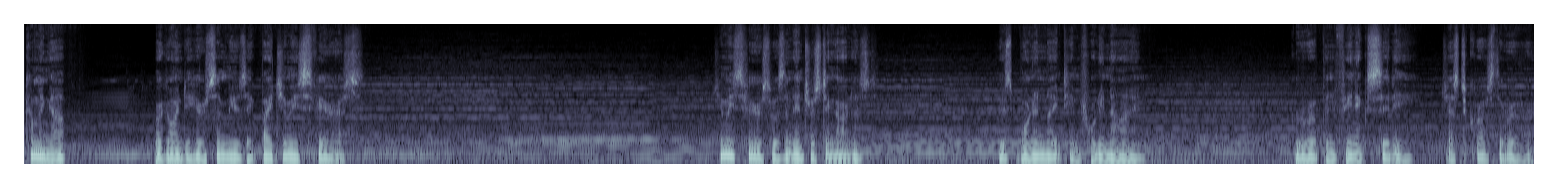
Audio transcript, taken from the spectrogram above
Coming up, we're going to hear some music by Jimmy Spheeris. Jimmy Spheeris was an interesting artist. He was born in 1949, grew up in Phenix City, just across the river.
